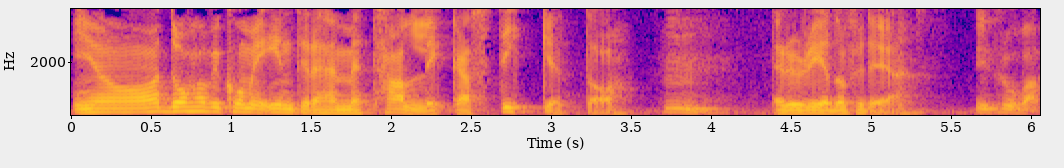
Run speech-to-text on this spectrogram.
Ja, då har vi kommit in till det här Metallica-sticket då. Är du redo för det? Vi provar.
